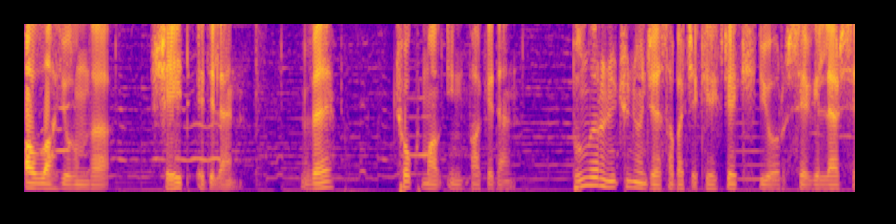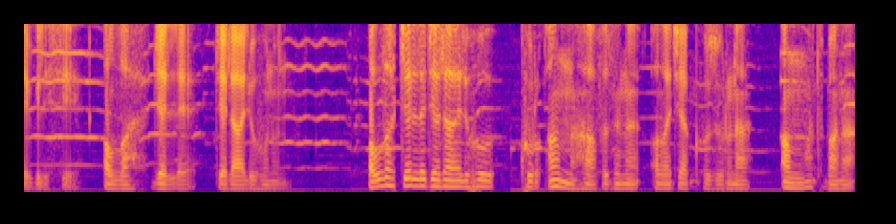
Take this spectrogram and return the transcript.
Allah yolunda şehit edilen ve çok mal infak eden. Bunların üçün önce hesaba çekilecek diyor sevgililer sevgilisi Allah Celle Celaluhu'nun. Allah Celle Celaluhu Kur'an hafızını alacak huzuruna anlat bana.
